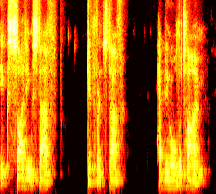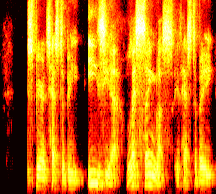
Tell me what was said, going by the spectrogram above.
exciting stuff, different stuff happening all the time. Experience has to be easier, less seamless. It has to be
